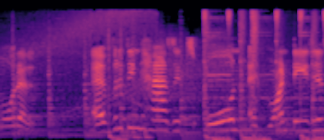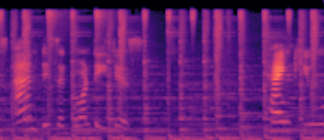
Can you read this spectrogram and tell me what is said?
moral everything has its own advantages and disadvantages. Thank you.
